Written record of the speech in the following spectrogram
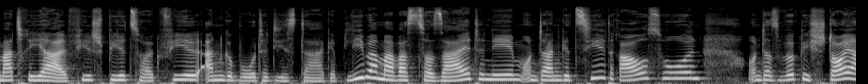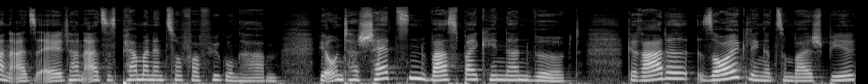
Material, viel Spielzeug, viel Angebote, die es da gibt. Lieber mal was zur Seite nehmen und dann gezielt rausholen und das wirklich steuern als Eltern, als es permanent zur Verfügung haben. Wir unterschätzen, was bei Kindern wirkt. Gerade Säuglinge zum Beispiel,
